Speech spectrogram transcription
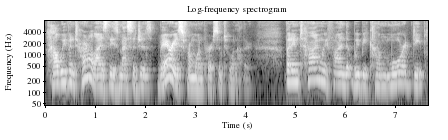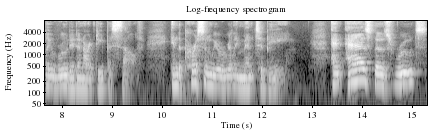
how we've internalized these messages varies from one person to another. But in time, we find that we become more deeply rooted in our deepest self, in the person we were really meant to be. And as those roots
